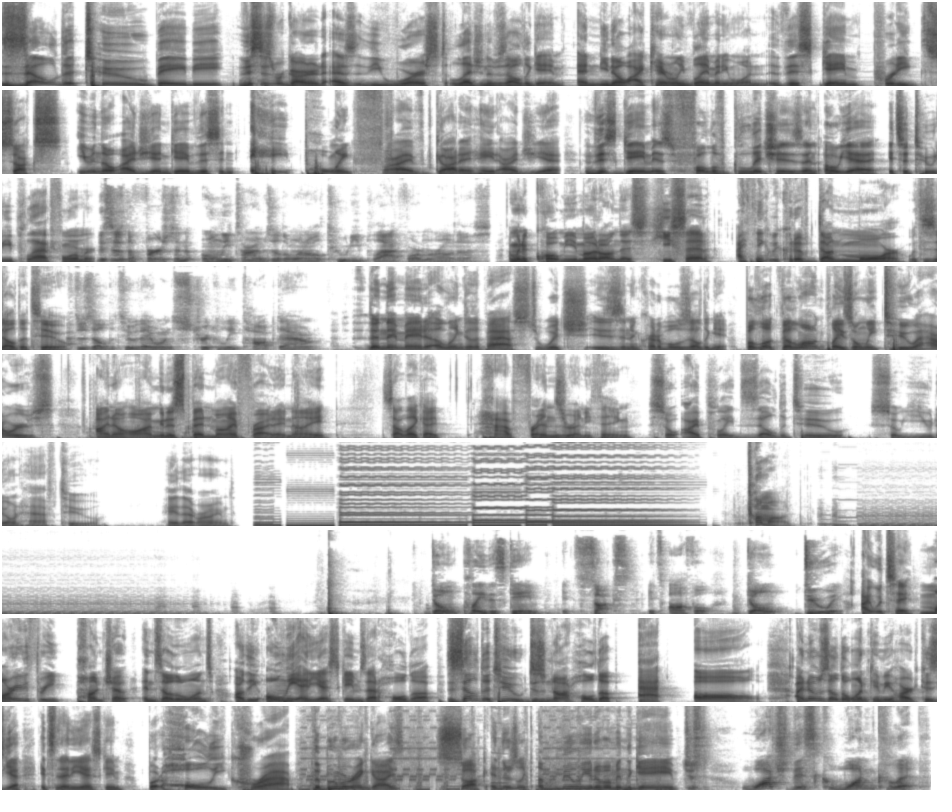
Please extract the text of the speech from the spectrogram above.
Zelda 2, baby. This is regarded as the worst Legend of Zelda game, and you know, I can't really blame anyone. This game pretty sucks. Even though IGN gave this an 8.5, gotta hate IGN. This game is full of glitches, and oh yeah, it's a 2D platformer. This is the first and only time Zelda went all 2D platformer on us. I'm gonna quote Miyamoto on this. He said, I think we could have done more with Zelda 2. After Zelda 2, they went strictly top down. Then they made A Link to the Past, which is an incredible Zelda game. But look, the long play's only two hours. I know how I'm gonna spend my Friday night. It's not like I have friends or anything. So I played Zelda 2 so you don't have to. Hey, that rhymed. Come on. Don't play this game. It sucks. It's awful. Don't do it. I would say Mario 3, Punch Out, and Zelda 1s are the only NES games that hold up. Zelda 2 does not hold up at all. I know Zelda 1 can be hard because, yeah, it's an NES game, but holy crap. The Boomerang guys suck, and there's like a million of them in the game. Just watch this one clip.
